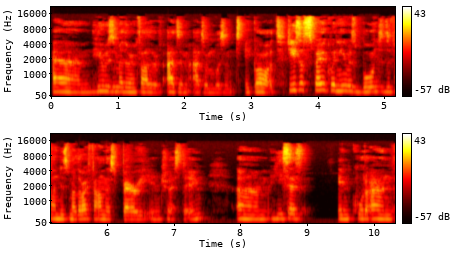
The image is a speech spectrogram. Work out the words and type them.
Um, who was the mother and father of Adam? Adam wasn't a god. Jesus spoke when he was born to defend his mother. I found this very interesting. Um, he says in Quran,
